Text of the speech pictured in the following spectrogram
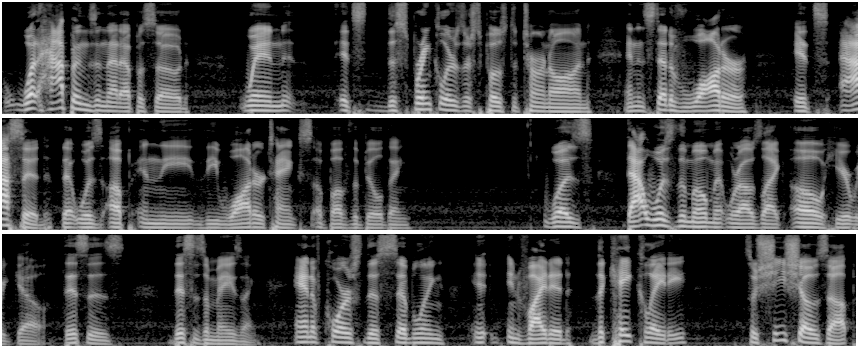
what happens in that episode when it's the sprinklers are supposed to turn on and instead of water it's acid that was up in the the water tanks above the building was that was the moment where I was like, "Oh, here we go. This is this is amazing." And of course, this sibling I- invited the cake lady. So she shows up.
